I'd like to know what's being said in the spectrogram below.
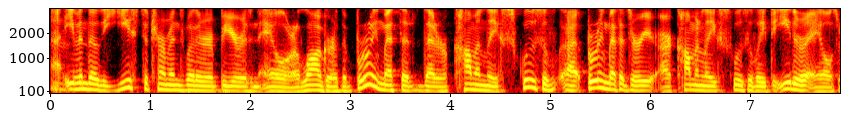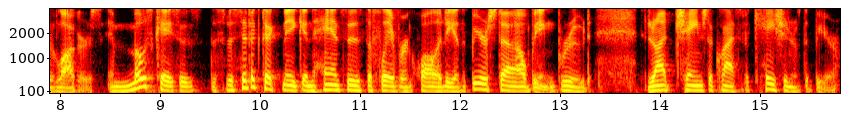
Uh, even though the yeast determines whether a beer is an ale or a lager, the brewing method that are commonly exclusive uh, brewing methods are, are commonly exclusively to either ales or lagers. In most cases, the specific technique enhances the flavor and quality of the beer style being brewed. They do not change the classification of the beer.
